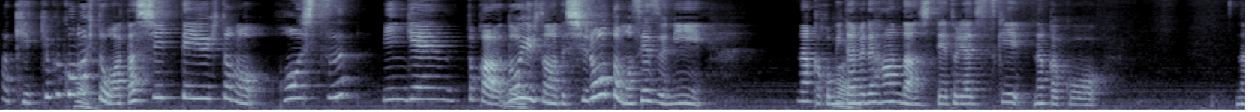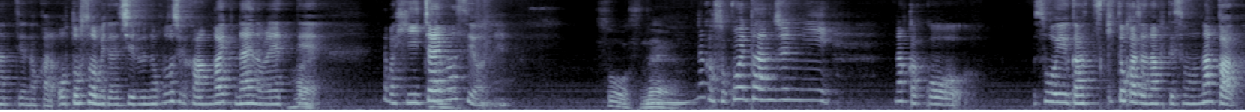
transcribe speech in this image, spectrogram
まあ結局この人、私っていう人の本質？人間とか、どういう人なんて知ろうともせずに、なんかこう見た目で判断して、とりあえず月、なんかこう、なんていうのかな、落とそうみたいな自分のことしか考えてないのねって、はい。やっぱ引いちゃいますよね。そうですね。うん。なんかそこに単純に、なんかこう、そういうがっつきとかじゃなくて、そのなんか、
